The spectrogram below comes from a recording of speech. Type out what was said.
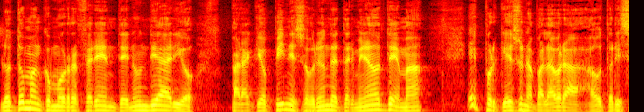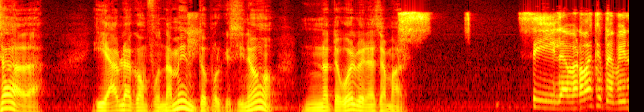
lo toman como referente en un diario para que opine sobre un determinado tema, es porque es una palabra autorizada y habla con fundamento, porque si no, no te vuelven a llamar. Sí, la verdad que también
